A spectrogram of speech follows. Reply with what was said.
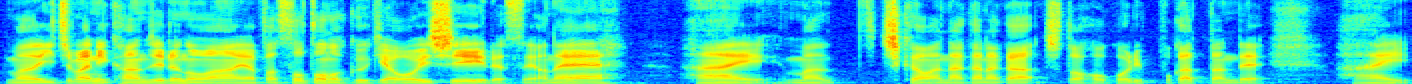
まあ、一番に感じるのはやっぱ外の空気は美味しいですよね。はい。まあ地下はなかなかちょっと誇りっぽかったんで。はい。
